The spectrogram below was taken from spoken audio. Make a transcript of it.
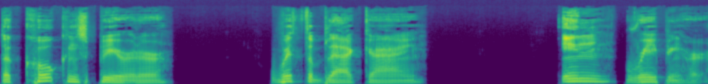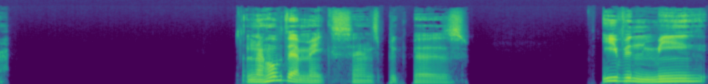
the co-conspirator with the black guy in raping her. And I hope that makes sense because even me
